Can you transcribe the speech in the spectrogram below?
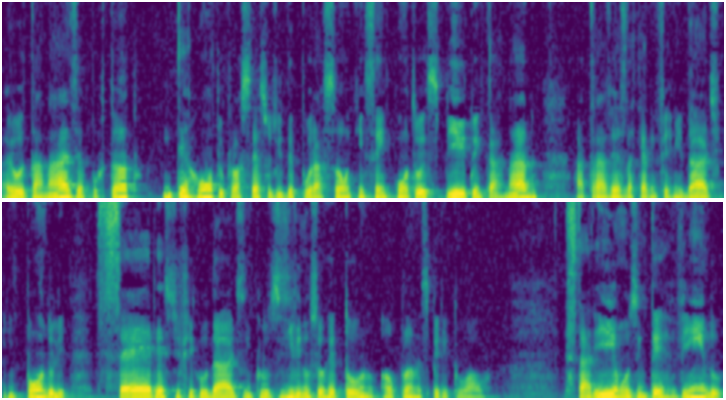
A eutanásia, portanto, interrompe o processo de depuração em que se encontra o espírito encarnado através daquela enfermidade, impondo-lhe sérias dificuldades, inclusive no seu retorno ao plano espiritual estaríamos intervindo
